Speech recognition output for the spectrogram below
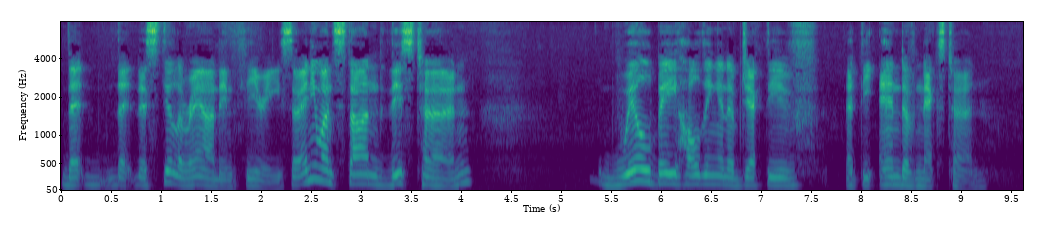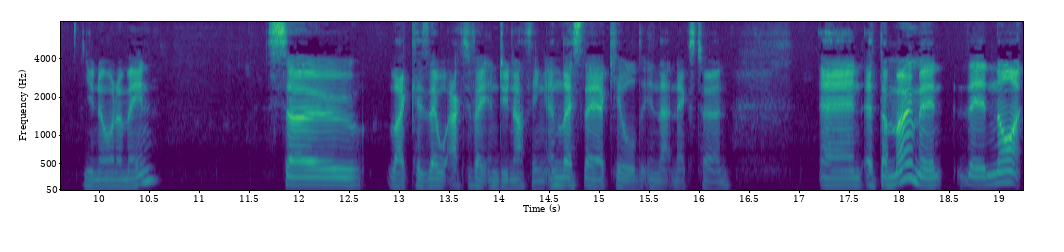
that they're still around in theory. So anyone stunned this turn will be holding an objective at the end of next turn. You know what I mean? So like because they will activate and do nothing unless they are killed in that next turn. And at the moment, they're not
